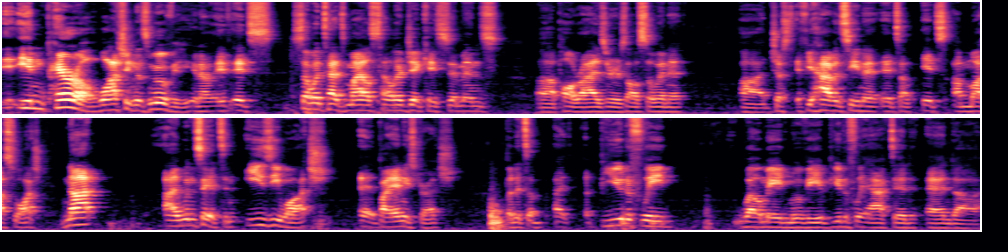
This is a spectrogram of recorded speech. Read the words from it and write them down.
in peril watching this movie. You know, it, it's so intense. Miles Teller, J.K. Simmons, uh, Paul Reiser is also in it. Uh, just if you haven't seen it, it's a it's a must watch. Not, I wouldn't say it's an easy watch uh, by any stretch, but it's a, a, a beautifully well made movie, beautifully acted, and uh,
